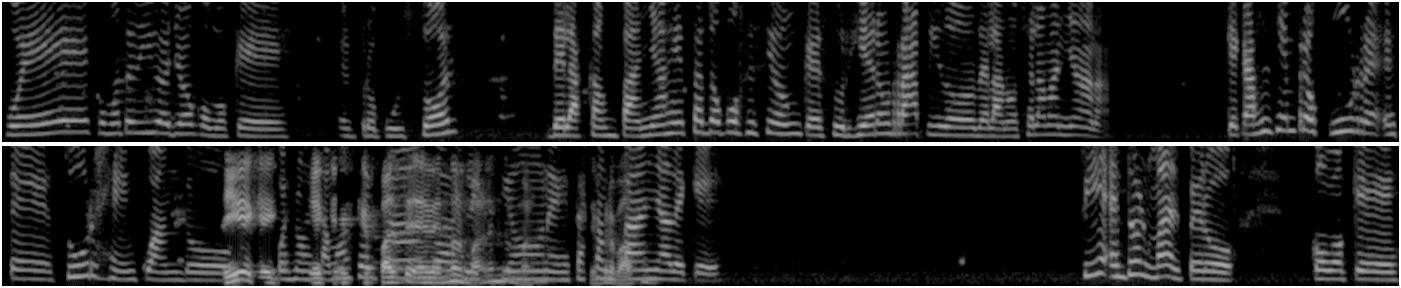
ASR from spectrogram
fue, como te digo yo, como que el propulsor de las campañas estas de oposición que surgieron rápido de la noche a la mañana, que casi siempre ocurre, este, surgen cuando pues nos estamos acercando a las elecciones, estas campañas de que sí, es normal, pero como que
